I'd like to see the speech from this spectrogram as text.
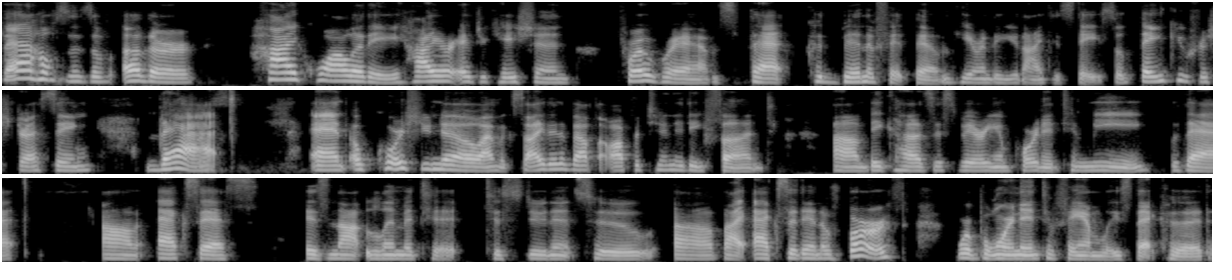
thousands of other high quality higher education programs that could benefit them here in the United States. So thank you for stressing that. And of course, you know, I'm excited about the Opportunity Fund um, because it's very important to me that um, access is not limited to students who, uh, by accident of birth, were born into families that could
